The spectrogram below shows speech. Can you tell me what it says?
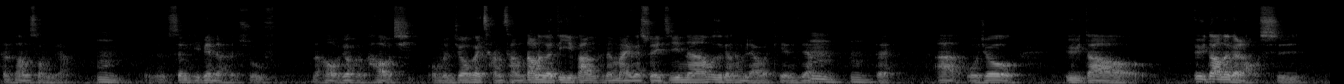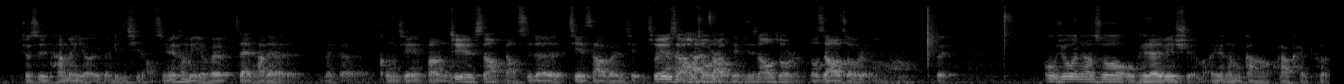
很放松这样，嗯，身体变得很舒服。然后我就很好奇，我们就会常常到那个地方，可能买个水晶啊，或者跟他们聊个天这样。嗯嗯，对啊，我就遇到遇到那个老师，就是他们有一个灵气老师，因为他们也会在他的那个空间放介绍老师的介绍跟简介，所以是澳洲人，也是澳洲人，都是澳洲人。哦、对，我就问他说，我可以在这边学吗？因为他们刚好快要开课了。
